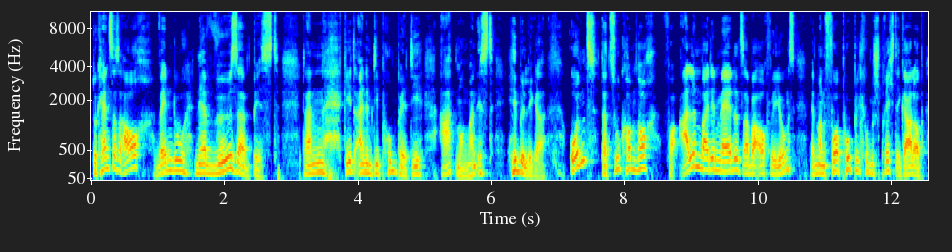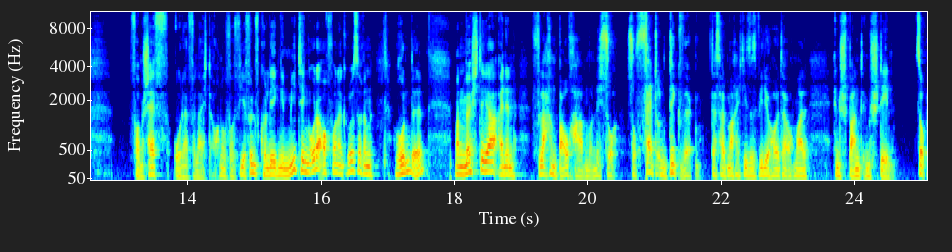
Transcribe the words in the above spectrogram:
Du kennst das auch, wenn du nervöser bist, dann geht einem die Pumpe, die Atmung, man ist hibbeliger. Und dazu kommt noch, vor allem bei den Mädels, aber auch wir Jungs, wenn man vor Publikum spricht, egal ob vom Chef oder vielleicht auch nur vor vier, fünf Kollegen im Meeting oder auch vor einer größeren Runde. Man möchte ja einen flachen Bauch haben und nicht so, so fett und dick wirken. Deshalb mache ich dieses Video heute auch mal entspannt im Stehen. So,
